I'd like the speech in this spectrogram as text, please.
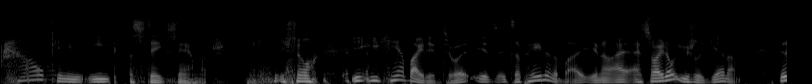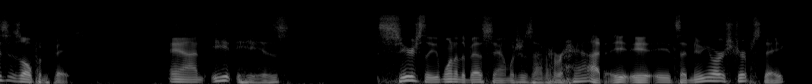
how can you eat a steak sandwich? you know, you, you can't bite into it. It's it's a pain in the butt. You know, I, I so I don't usually get them. This is open face, and it is seriously one of the best sandwiches I've ever had. It, it it's a New York strip steak,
